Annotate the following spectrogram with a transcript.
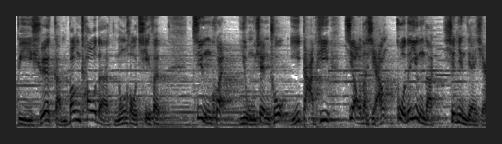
比学赶帮超的浓厚气氛，尽快涌现出一大批叫得响、过得硬的先进典型。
